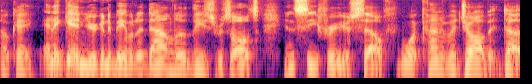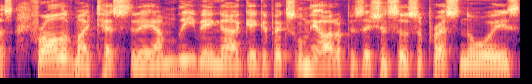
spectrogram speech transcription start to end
Okay. And again, you're going to be able to download these results and see for yourself what kind of a job it does. For all of my tests today, I'm leaving uh, Gigapixel in the auto position, so suppress noise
